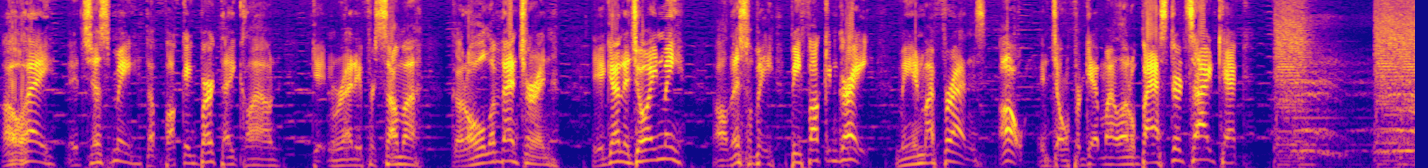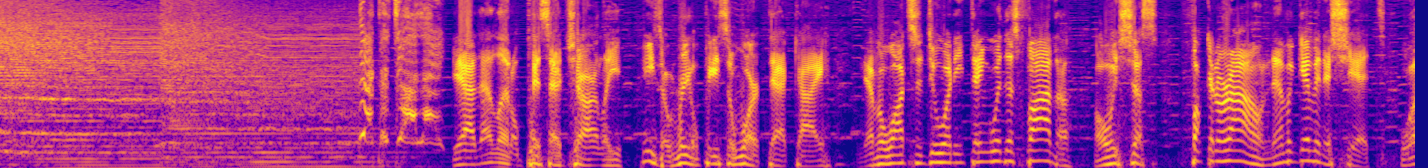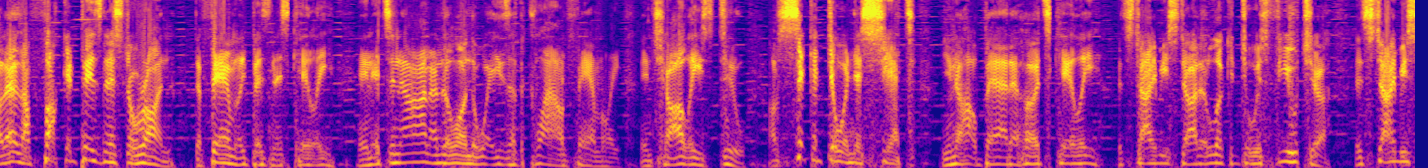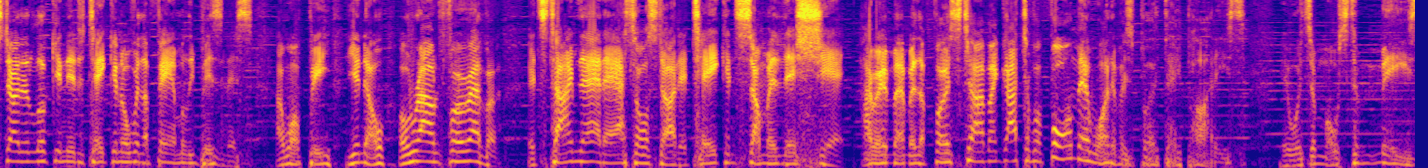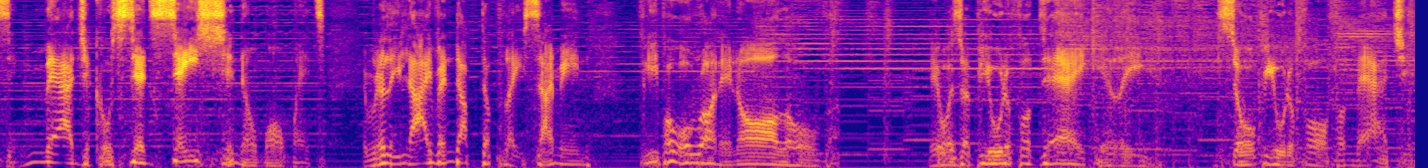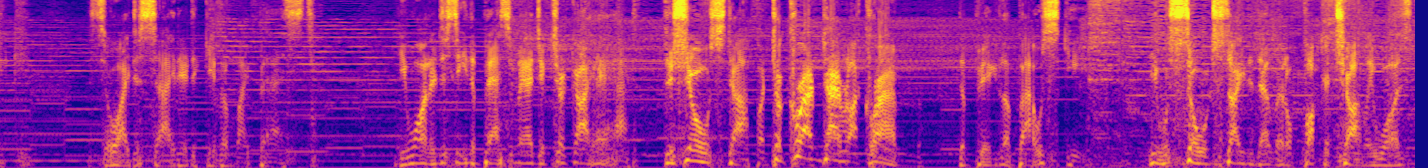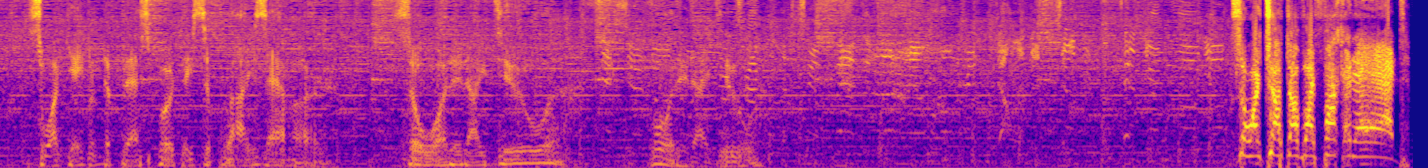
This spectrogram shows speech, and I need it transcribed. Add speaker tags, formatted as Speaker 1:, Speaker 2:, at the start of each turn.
Speaker 1: Oh, hey, it's just me, the fucking birthday clown, getting ready for some uh, good old adventuring. You gonna join me? Oh, this'll be be fucking great. Me and my friends. Oh, and don't forget my little bastard sidekick. Charlie. Yeah, that little pisshead Charlie. He's a real piece of work, that guy. Never wants to do anything with his father. Always just fucking around, never giving a shit. Well, there's a fucking business to run. The family business, Killy. And it's an honor to learn the ways of the clown family. And Charlie's too. I'm sick of doing this shit. You know how bad it hurts, Killy? It's time he started looking to his future. It's time he started looking into taking over the family business. I won't be, you know, around forever. It's time that asshole started taking some of this shit. I remember the first time I got to perform at one of his birthday parties. It was the most amazing, magical, sensational moment. It really livened up the place. I mean, people were running all over. It was a beautiful day, Killy. So beautiful for magic. So I decided to give him my best. He wanted to see the best magic trick I had. The showstopper, the creme de la creme, the Big Lebowski. He was so excited that little fucker Charlie was, so I gave him the best birthday surprise ever. So what did I do? What did I do? So I chopped off my fucking head!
